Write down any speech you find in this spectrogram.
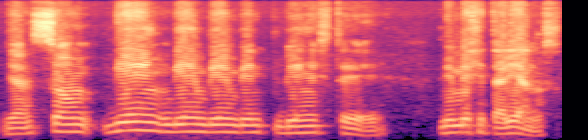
Ya son bien, bien, bien, bien, bien, este, bien vegetarianos.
